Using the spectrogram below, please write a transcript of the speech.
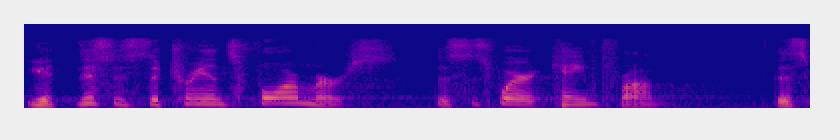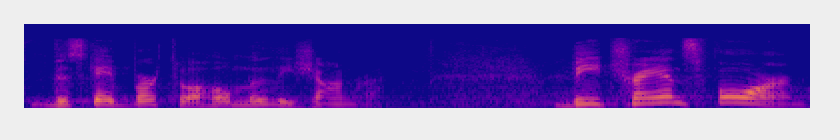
You, this is the Transformers. This is where it came from. This, this gave birth to a whole movie genre. Be transformed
